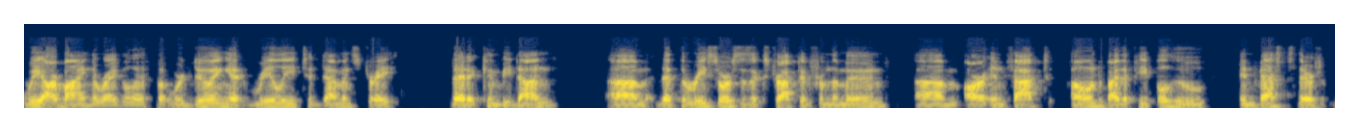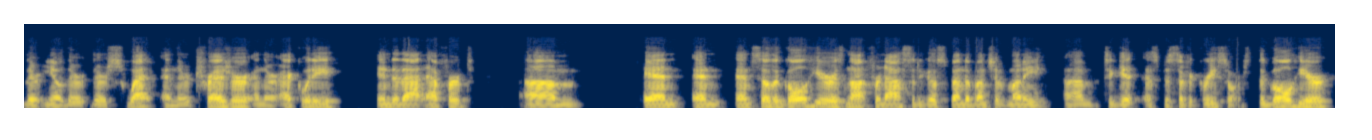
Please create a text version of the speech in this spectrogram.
we are buying the regolith, but we're doing it really to demonstrate that it can be done, um, that the resources extracted from the moon um, are in fact owned by the people who invest their their you know their their sweat and their treasure and their equity into that effort um, and and and so the goal here is not for NASA to go spend a bunch of money um, to get a specific resource. The goal here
